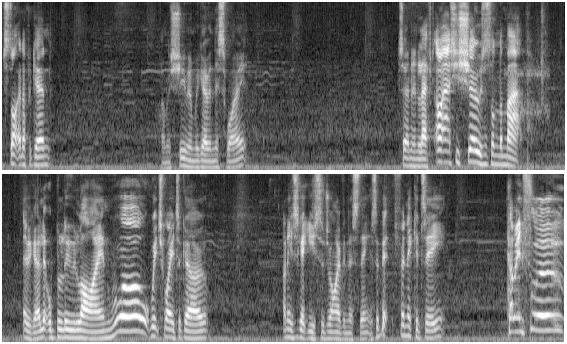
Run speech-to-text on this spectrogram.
started up again. I'm assuming we're going this way. Turning left. Oh, it actually shows us on the map. There we go, little blue line. Whoa, which way to go? I need to get used to driving this thing. It's a bit finickety. Coming through!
